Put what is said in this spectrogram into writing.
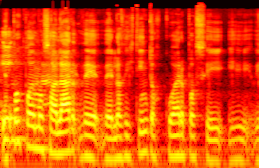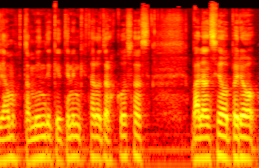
después podemos hablar de, los distintos cuerpos y, y, digamos, también de que tienen que estar otras cosas balanceado, pero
